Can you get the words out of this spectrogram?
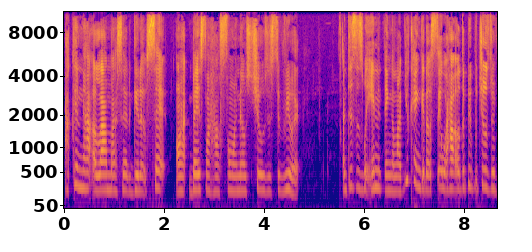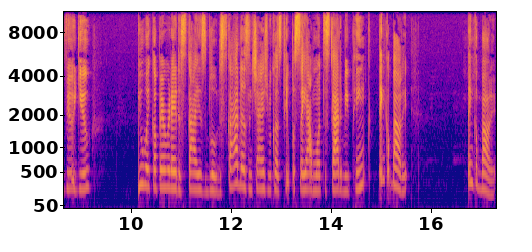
I could not allow myself to get upset on based on how someone else chooses to view it. And this is with anything in life. You can't get upset with how other people choose to view you. You wake up every day, the sky is blue. The sky doesn't change because people say, I want the sky to be pink. Think about it. Think about it.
